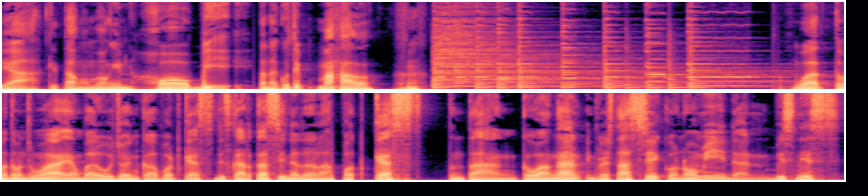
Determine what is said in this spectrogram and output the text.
Ya kita ngomongin hobi. Tanda kutip mahal. Buat teman-teman semua yang baru join ke podcast Diskartes, ini adalah podcast tentang keuangan, investasi, ekonomi, dan bisnis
